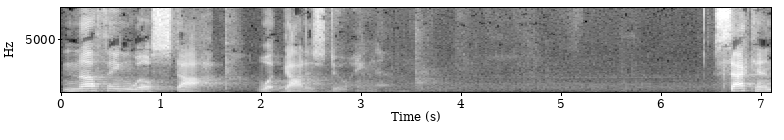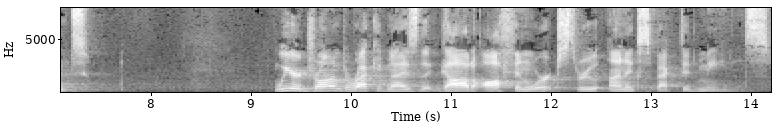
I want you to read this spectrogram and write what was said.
nothing will stop what God is doing. Second, we are drawn to recognize that God often works through unexpected means.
